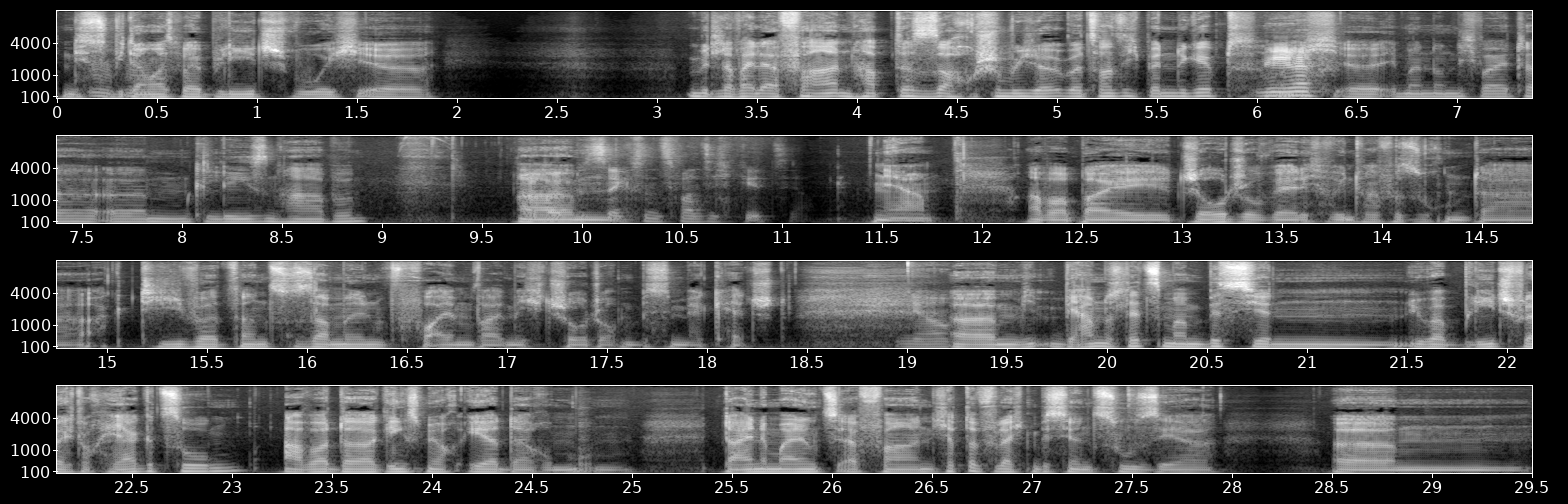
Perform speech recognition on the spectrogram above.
Nicht so wie Mhm. damals bei Bleach, wo ich äh, mittlerweile erfahren habe, dass es auch schon wieder über 20 Bände gibt Ja. und ich äh, immer noch nicht weiter ähm, gelesen habe. Aber Ähm, bis 26 geht's ja. Ja, aber bei Jojo werde ich auf jeden Fall versuchen, da aktiver dann zu sammeln, vor allem weil mich Jojo auch ein bisschen mehr catcht. Ja. Ähm, wir haben das letzte Mal ein bisschen über Bleach vielleicht auch hergezogen, aber da ging es mir auch eher darum, um deine Meinung zu erfahren. Ich habe da vielleicht ein bisschen zu sehr ähm,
